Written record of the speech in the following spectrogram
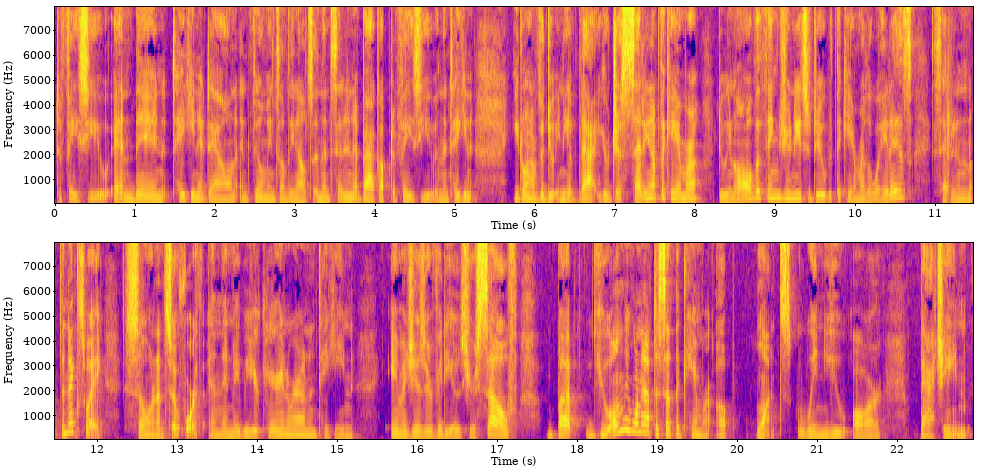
to face you and then taking it down and filming something else and then setting it back up to face you and then taking it. You don't have to do any of that. You're just setting up the camera, doing all the things you need to do with the camera the way it is, setting it up the next way, so on and so forth. And then maybe you're carrying around and taking images or videos yourself, but you only want to have to set the camera up once when you are batching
